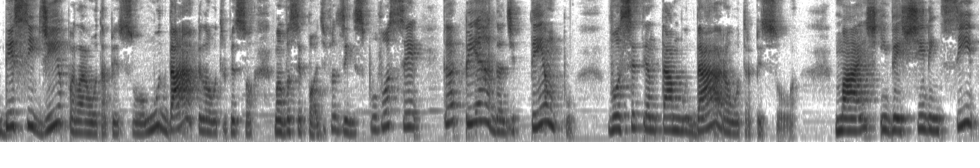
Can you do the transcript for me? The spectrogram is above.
decidir pela outra pessoa, mudar pela outra pessoa, mas você pode fazer isso por você. Então é perda de tempo você tentar mudar a outra pessoa. Mas investir em si,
